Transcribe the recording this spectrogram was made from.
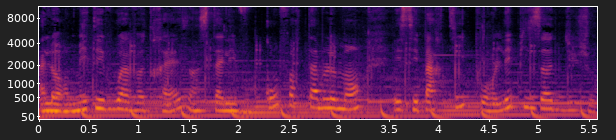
Alors mettez-vous à votre aise, installez-vous confortablement et c'est parti pour l'épisode du jour.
